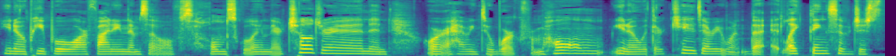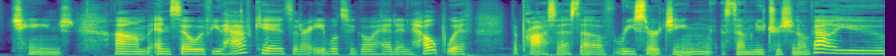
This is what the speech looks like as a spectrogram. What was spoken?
you know, people are finding themselves homeschooling their children and or having to work from home, you know, with their kids, everyone that like things have just changed. Um, and so if you have kids that are able to go ahead and help with the process of researching some nutritional value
